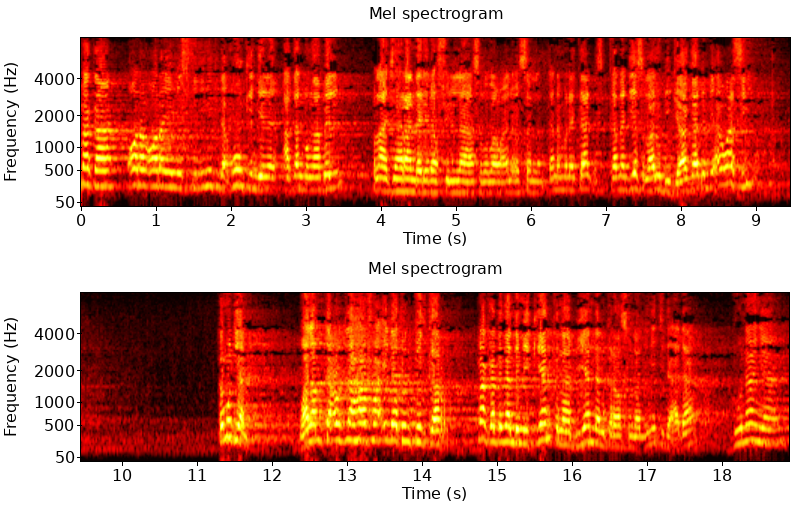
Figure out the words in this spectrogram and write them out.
maka orang-orang yang miskin ini tidak mungkin dia akan mengambil pelajaran dari Rasulullah Shallallahu Alaihi Wasallam karena mereka karena dia selalu dijaga dan diawasi. Kemudian walam ta'ud laha faidatun tuzkar maka dengan demikian kenabian dan kerasulan ini tidak ada gunanya.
